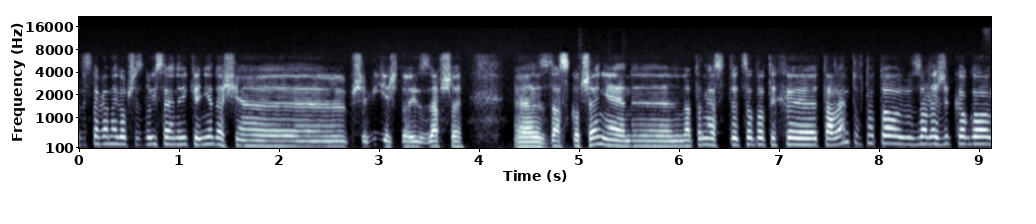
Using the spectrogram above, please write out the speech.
wystawionego przez Luisa Enrique nie da się e, przewidzieć, to jest zawsze zaskoczenie. Natomiast co do tych talentów, no to zależy kogo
